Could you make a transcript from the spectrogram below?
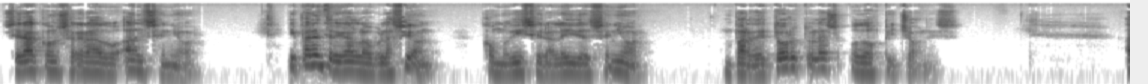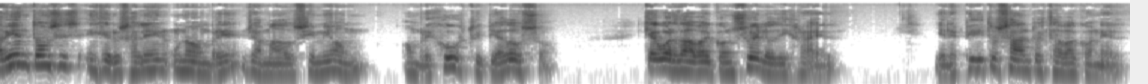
será consagrado al Señor. Y para entregar la oblación, como dice la ley del Señor, un par de tórtolas o dos pichones. Había entonces en Jerusalén un hombre llamado Simeón, hombre justo y piadoso, que aguardaba el consuelo de Israel, y el Espíritu Santo estaba con él.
